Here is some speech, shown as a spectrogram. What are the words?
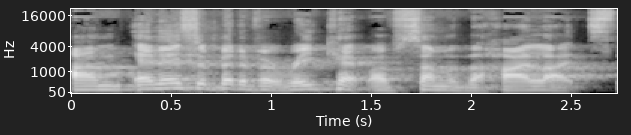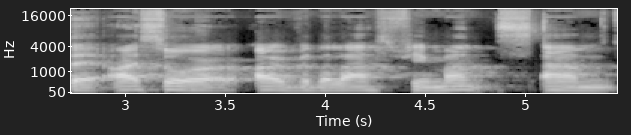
Um, and as a bit of a recap of some of the highlights that I saw over the last few months, um,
